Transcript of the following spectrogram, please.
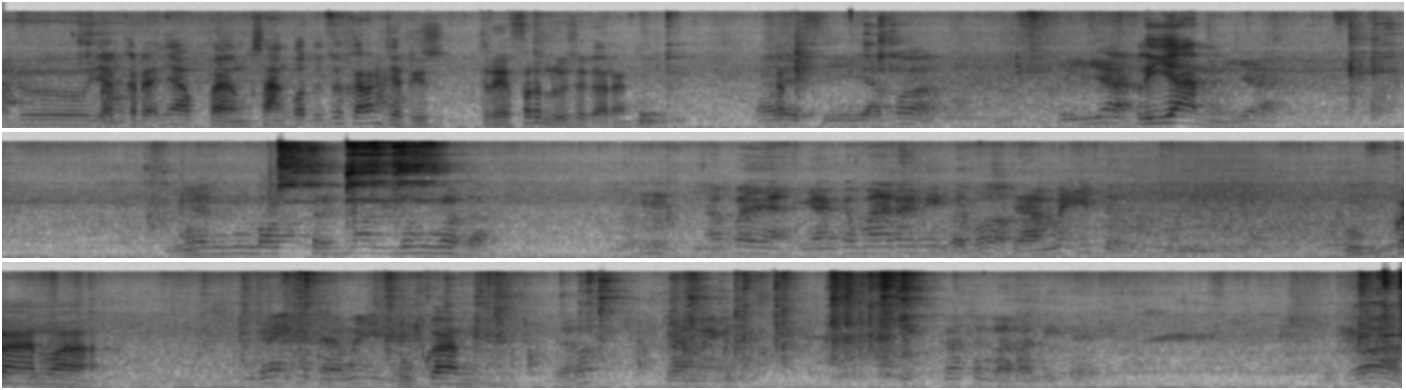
Aduh, yang kenanya bang sangkut itu sekarang jadi driver lu sekarang. Oh, si apa? Lian. Lian. Iya. Lian mau dari Bandung Mas. Apa ya? Yang kemarin ikut Bapak. damai itu. Bukan, Pak. Enggak ikut damai itu. Bukan. Damai itu. Kosong delapan tiga. bukan.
